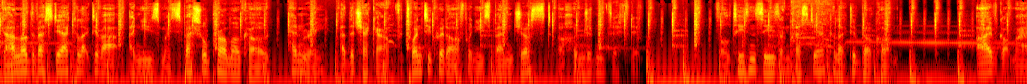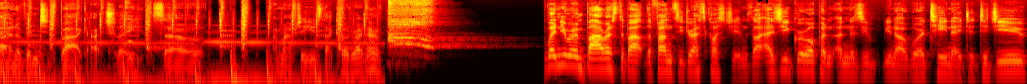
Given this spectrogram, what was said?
Download the Vestiaire Collective app and use my special promo code Henry at the checkout for 20 quid off when you spend just 150. Full T's and C's on vestiairecollective.com. I've got my eye on a vintage bag actually, so I might have to use that code right now. When you were embarrassed about the fancy dress costumes, like as you grew up and, and as you you know were a teenager, did you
